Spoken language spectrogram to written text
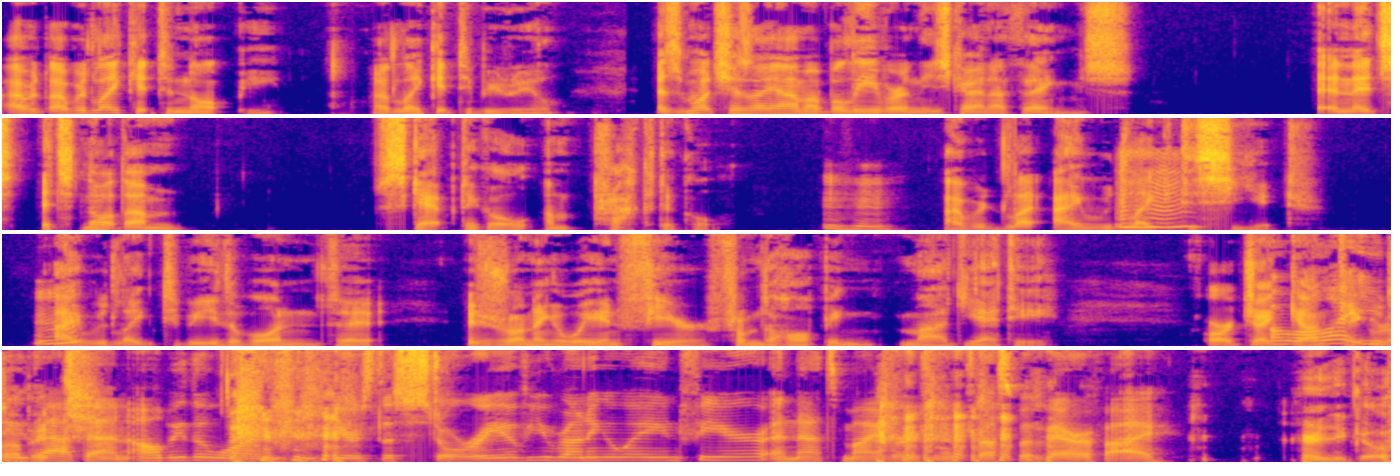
I would I would like it to not be. I'd like it to be real. As much as I am a believer in these kind of things, and it's it's not that I'm skeptical, I'm practical. hmm I would like I would like Mhm. to see it. Mhm. I would like to be the one that is running away in fear from the hopping mad yeti or Oh, I'll let you rabbit. do that then. I'll be the one who hears the story of you running away in fear, and that's my version of trust but verify. There you go.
